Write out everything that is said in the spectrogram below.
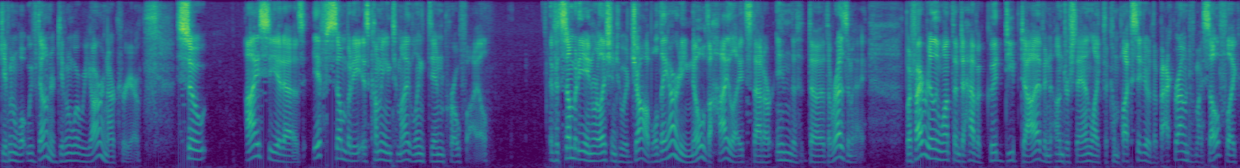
given what we've done or given where we are in our career. So I see it as if somebody is coming to my LinkedIn profile, if it's somebody in relation to a job, well, they already know the highlights that are in the, the, the resume. But if I really want them to have a good deep dive and understand like the complexity or the background of myself, like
